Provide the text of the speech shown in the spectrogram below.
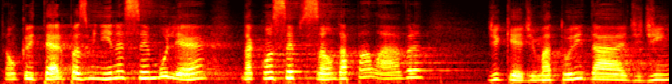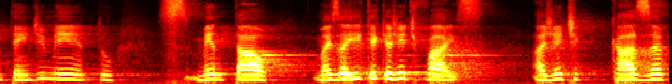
Então, o critério para as meninas é ser mulher na concepção da palavra de quê? De maturidade, de entendimento mental. Mas aí o que, que a gente faz? A gente casa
